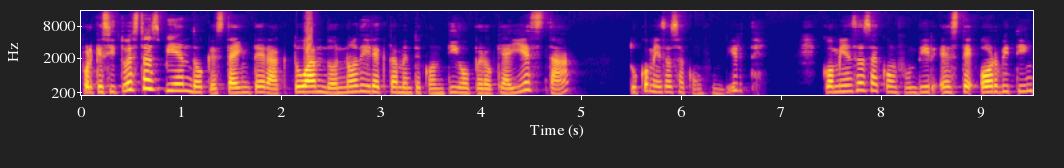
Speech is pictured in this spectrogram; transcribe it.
Porque si tú estás viendo que está interactuando no directamente contigo, pero que ahí está, tú comienzas a confundirte. Comienzas a confundir este orbiting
